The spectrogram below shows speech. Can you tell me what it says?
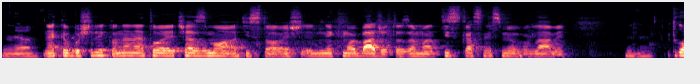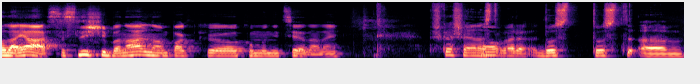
Ja. Nekaj boš rekel, ne, ne, to je čas moja, tisto, veš, nek moj budžet, oziroma tisto, kar sem jaz imel v glavi. Mhm. Tako da, ja, se sliši banalno, ampak uh, komunicira. Ne. Še ena O. stvar, dost, dost um,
